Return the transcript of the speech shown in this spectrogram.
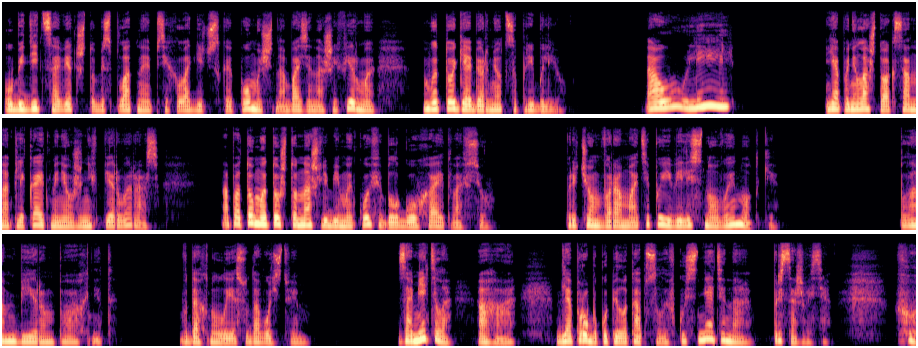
Убедить совет, что бесплатная психологическая помощь на базе нашей фирмы в итоге обернется прибылью. «Ау, Лиль!» Я поняла, что Оксана окликает меня уже не в первый раз — а потом и то, что наш любимый кофе благоухает вовсю. Причем в аромате появились новые нотки. «Пломбиром пахнет», — вдохнула я с удовольствием. «Заметила? Ага. Для пробы купила капсулы. Вкуснятина. Присаживайся. Фу,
